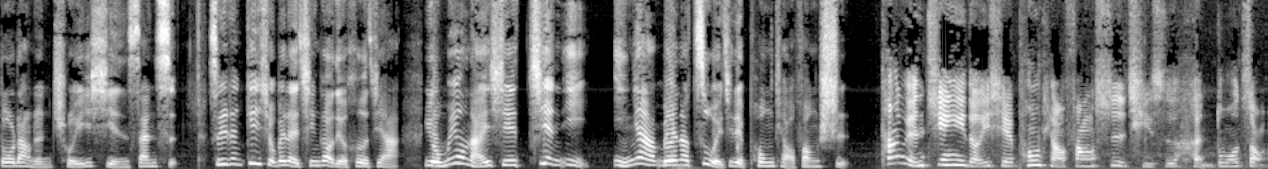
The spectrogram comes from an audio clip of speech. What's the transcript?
都让人垂涎三尺。所以，咱继续要来请教的好佳，有没有哪一些建议营养要安怎煮的这个烹调方式？汤圆建议的一些烹调方式其实很多种。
